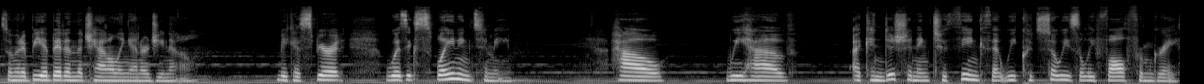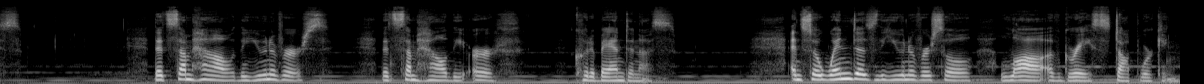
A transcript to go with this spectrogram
So I'm going to be a bit in the channeling energy now because Spirit was explaining to me how we have a conditioning to think that we could so easily fall from grace. That somehow the universe, that somehow the earth could abandon us. And so, when does the universal law of grace stop working?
